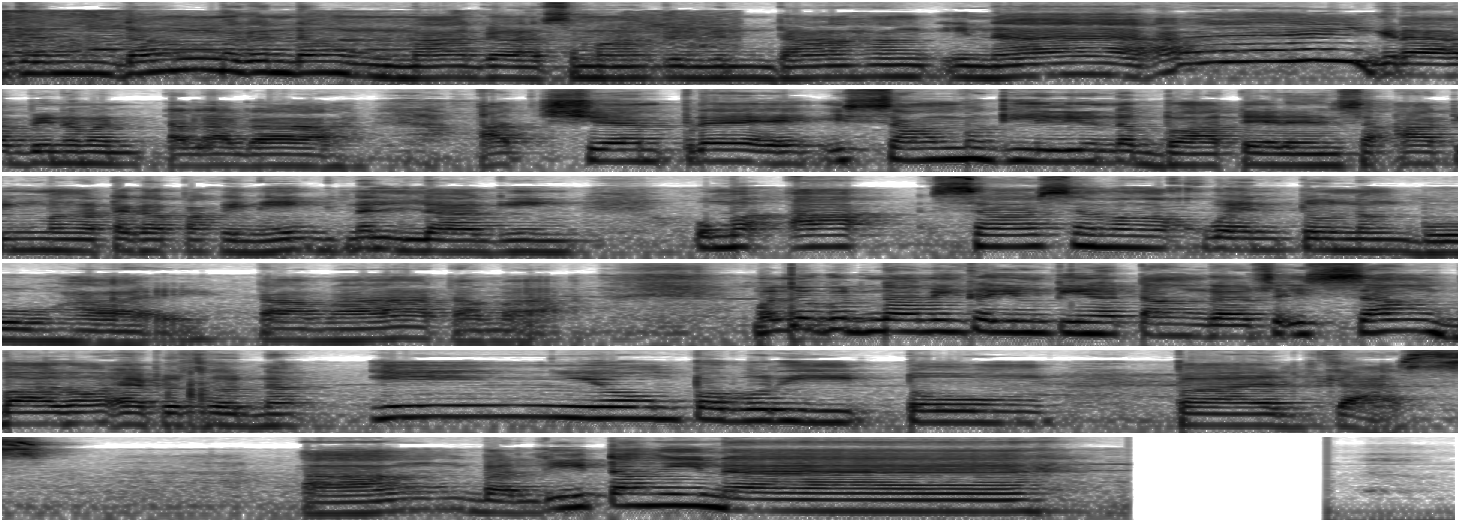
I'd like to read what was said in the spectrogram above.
Magandang magandang umaga sa mga gagandahang ina. Ay, grabe naman talaga. At syempre, isang magiliw na bate rin sa ating mga tagapakinig na laging umaasa sa mga kwento ng buhay. Tama, tama. Malugod namin kayong tinatanggal sa isang bagong episode ng inyong paboritong podcast. Ang Balitang Ina.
